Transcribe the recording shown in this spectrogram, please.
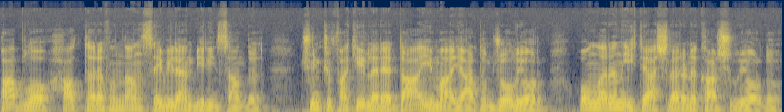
Pablo halk tarafından sevilen bir insandı. Çünkü fakirlere daima yardımcı oluyor, onların ihtiyaçlarını karşılıyordu.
